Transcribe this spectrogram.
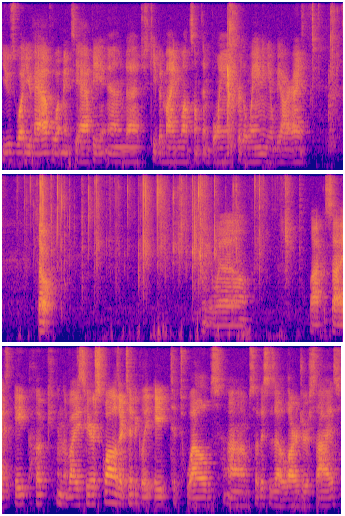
use what you have, what makes you happy, and uh, just keep in mind you want something buoyant for the wing and you'll be alright. So, we will lock a size 8 hook in the vise here. Squalls are typically 8 to 12s, um, so this is a larger size.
